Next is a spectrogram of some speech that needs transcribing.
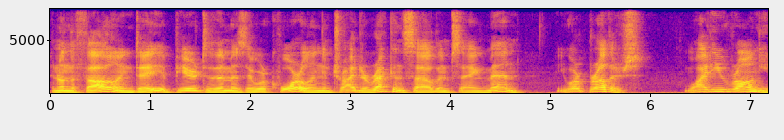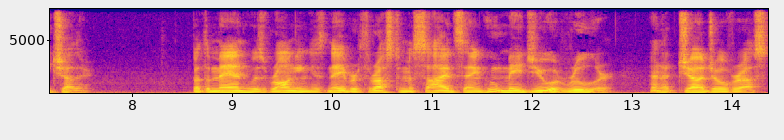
And on the following day appeared to them as they were quarreling and tried to reconcile them, saying, Men, you are brothers. Why do you wrong each other? But the man who was wronging his neighbor thrust him aside, saying, Who made you a ruler and a judge over us?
